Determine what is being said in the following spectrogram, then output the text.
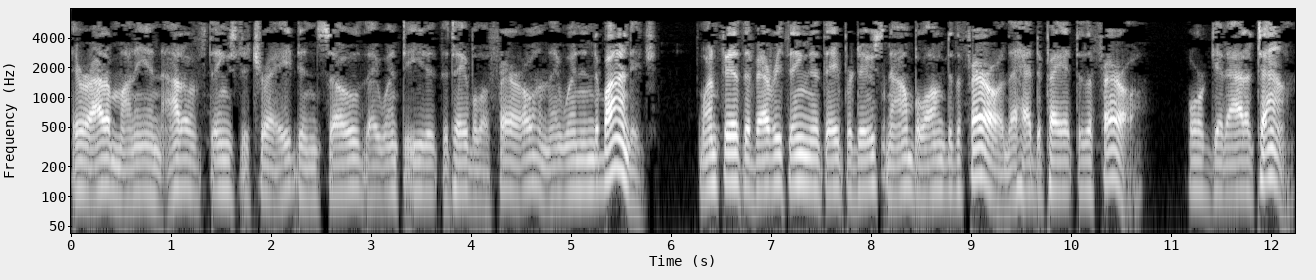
They were out of money and out of things to trade, and so they went to eat at the table of Pharaoh and they went into bondage. One fifth of everything that they produced now belonged to the Pharaoh, and they had to pay it to the Pharaoh or get out of town.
